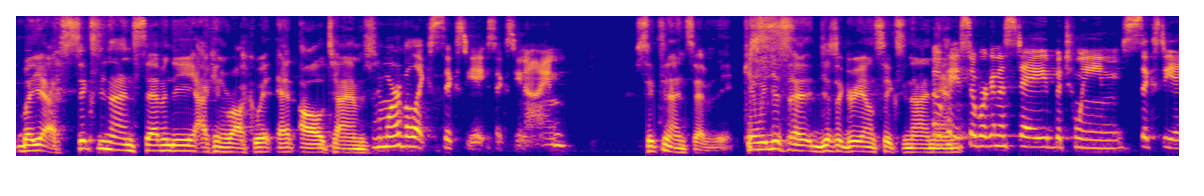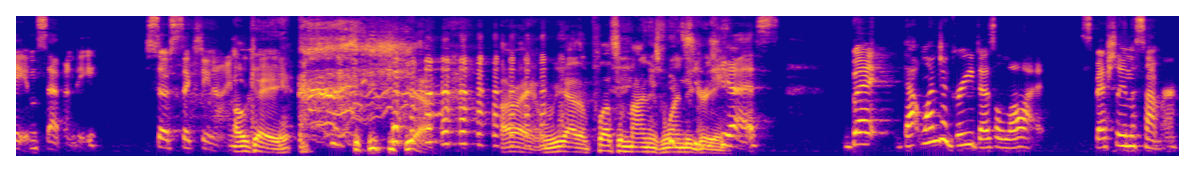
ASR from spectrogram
But yeah, 69, 70, I can rock with at all times. I'm more of a like 68, 69. 69, 70. Can we just uh, just agree on 69 then? Okay, so we're going to stay between 68 and 70. So 69. Okay. yeah. All right. We got a plus or minus one degree. yes. But that one degree does a lot, especially in the summer.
